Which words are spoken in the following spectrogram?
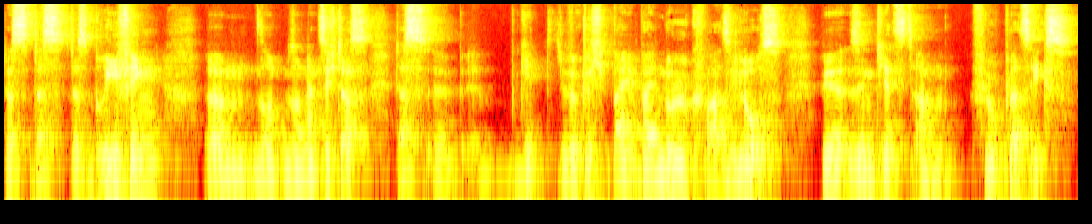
Das, das, das Briefing, ähm, so, so nennt sich das, das äh, geht wirklich bei, bei Null quasi los. Wir sind jetzt am Flugplatz X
